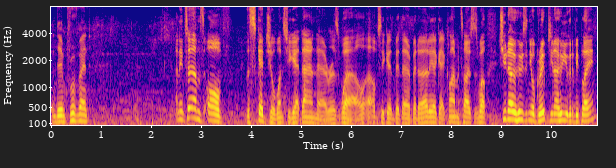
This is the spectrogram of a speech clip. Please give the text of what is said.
the improvement and in terms of the schedule once you get down there as well, uh, obviously get a bit there a bit earlier, get acclimatized as well. Do you know who's in your group? Do you know who you're going to be playing?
